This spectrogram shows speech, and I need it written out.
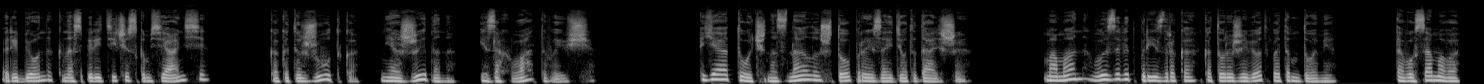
Ребенок на спиритическом сеансе? Как это жутко, неожиданно и захватывающе. Я точно знала, что произойдет дальше. Маман вызовет призрака, который живет в этом доме. Того самого,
